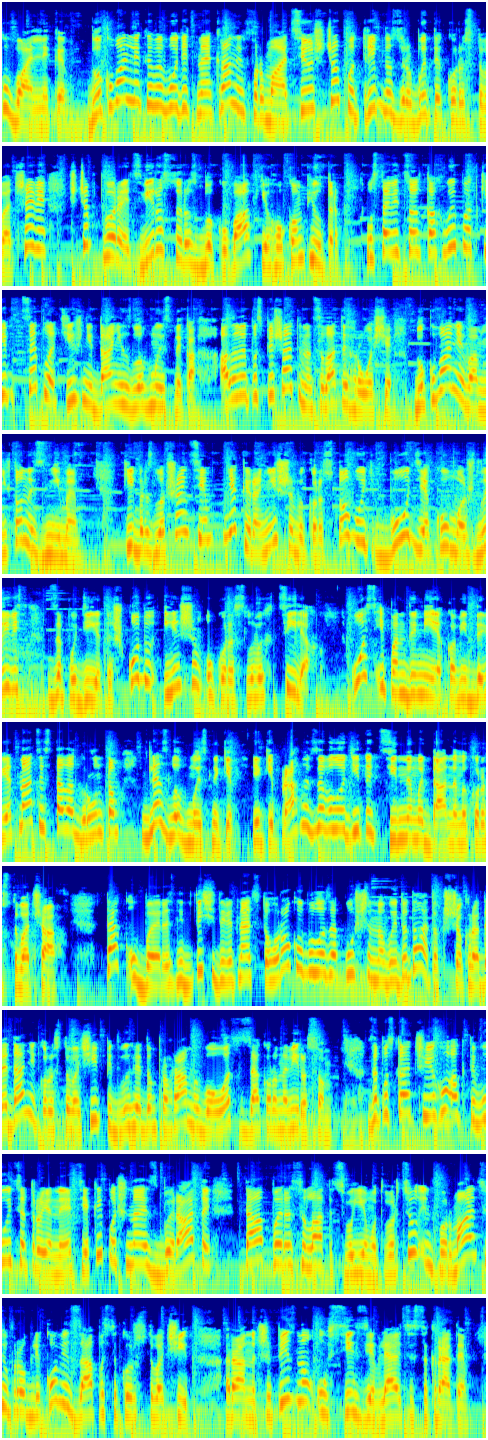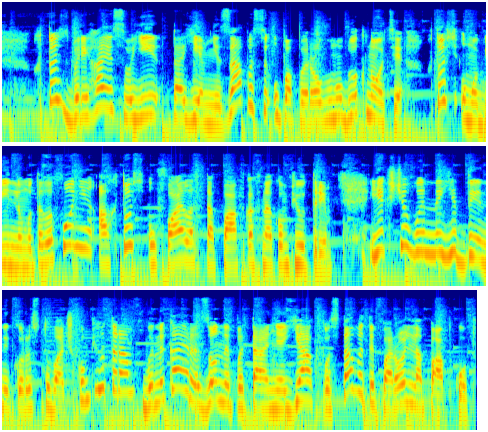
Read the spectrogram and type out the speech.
Блокувальники. Блокувальники виводять на екран інформацію, що потрібно зробити користувачеві, щоб творець вірусу розблокував його комп'ютер. У 100% випадків це платіжні дані зловмисника, але не поспішайте надсилати гроші. Блокування вам ніхто не зніме. Кіберзлочинці, як і раніше, використовують будь-яку можливість заподіяти шкоду іншим у корисливих цілях. Ось і пандемія COVID-19 стала ґрунтом для зловмисників, які прагнуть заволодіти цінними даними користувача. Так, у березні 2019 року було запущено новий додаток, що краде дані користувачів під виглядом програми ВООЗ за коронавірусом. Запускаючи його, активується троянець, який починає збирати та пересилати своєму творцю інформацію про облікові записи користувачів. Рано чи пізно у всіх з'являються секрети. Хтось зберігає свої таємні записи у паперовому блокноті, хтось у мобільному телефоні, а хтось у файлах та папках на комп'ютері. І якщо ви не єдиний користувач комп'ютера, виникає резонне питання, як поставити пароль на папку.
